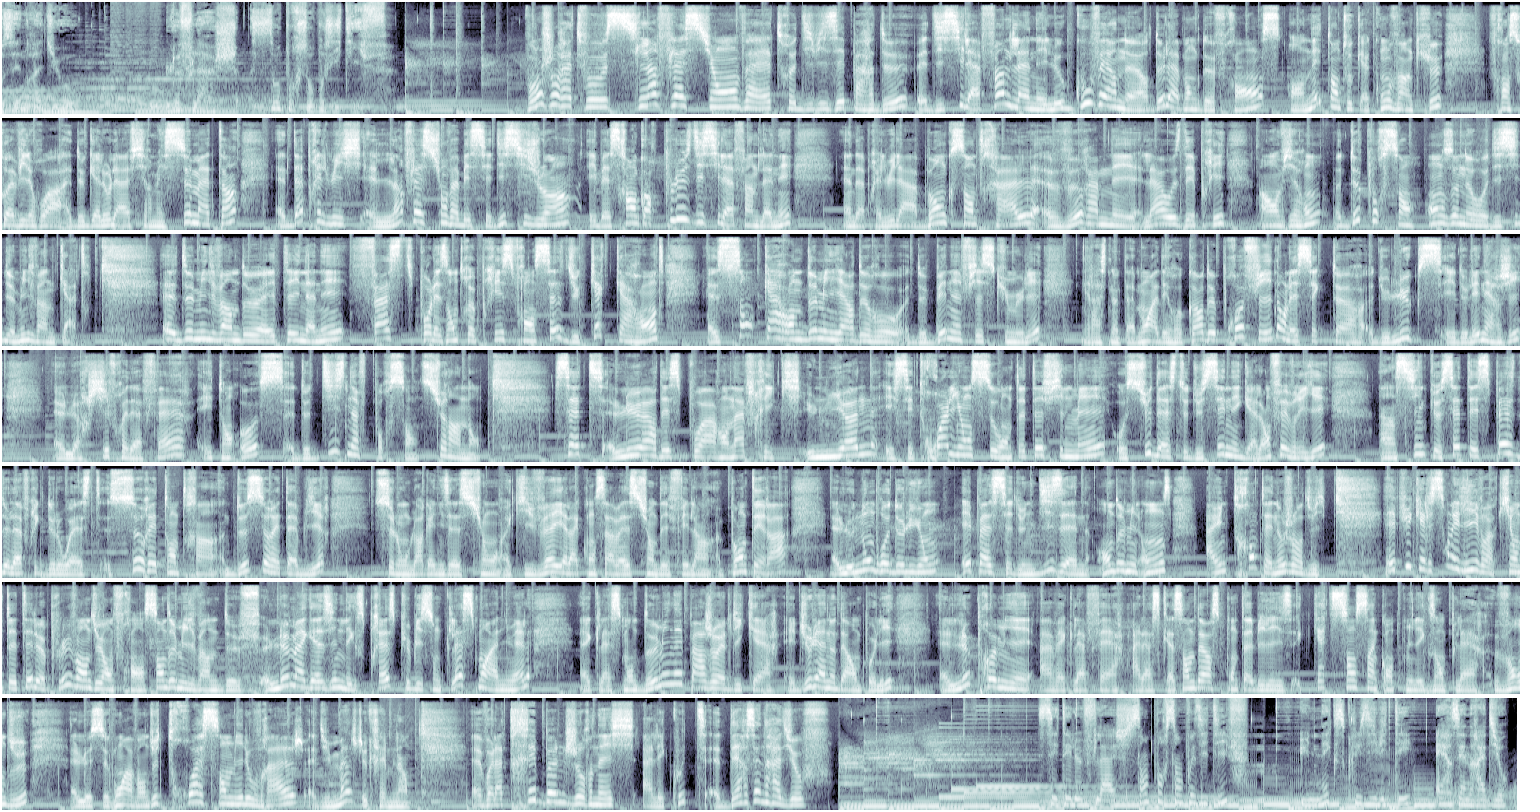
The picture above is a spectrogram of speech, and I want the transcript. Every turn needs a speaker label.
Speaker 1: Radio, le flash 100% positif.
Speaker 2: Bonjour à tous. L'inflation va être divisée par deux d'ici la fin de l'année. Le gouverneur de la Banque de France en est en tout cas convaincu. François Villeroy de Gallo l'a affirmé ce matin. D'après lui, l'inflation va baisser d'ici juin et baissera encore plus d'ici la fin de l'année. D'après lui, la Banque centrale veut ramener la hausse des prix à environ 2% en zone euro d'ici 2024. 2022 a été une année faste pour les entreprises françaises du CAC 40. 142 milliards d'euros de bénéfices cumulés, grâce notamment à des records de profit dans les secteurs du luxe et de l'énergie. Leur chiffre d'affaires est en hausse de 19% sur un an. Cette lueur d'espoir en Afrique, une lionne et ses trois lionceaux ont été filmés au sud-est du Sénégal en février, un signe que cette espèce de l'Afrique de l'Ouest serait en train de se rétablir. Selon l'organisation qui veille à la conservation des félins Pantera, le nombre de lions est passé d'une dizaine en 2011 à une trentaine aujourd'hui. Et puis, quels sont les livres qui ont été le plus vendus en France en 2022 Le magazine L'Express publie son classement annuel, un classement dominé par Joël Dicker et Giuliano D'Ampoli. Le premier, avec l'affaire Alaska Sanders, comptabilise 450 000 exemplaires vendus. Le second a vendu 300 000 ouvrages du match du Kremlin. Voilà, très bonne journée à l'écoute d'Airzen Radio.
Speaker 3: C'était le flash 100% positif, exclusivité AirZen Radio.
